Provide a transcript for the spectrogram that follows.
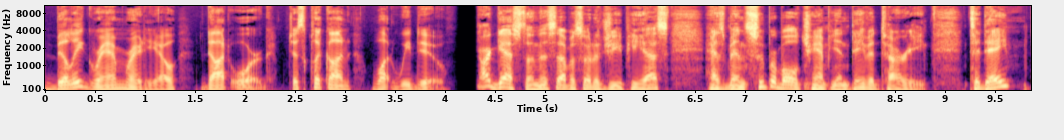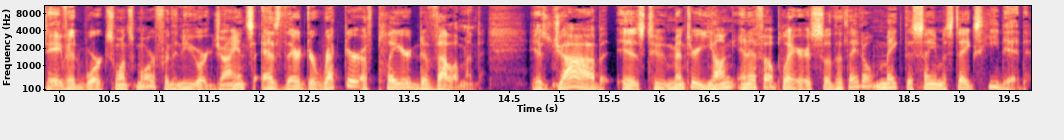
billygrahamradio.org. Just click on What We Do. Our guest on this episode of GPS has been Super Bowl champion David Tyree. Today, David works once more for the New York Giants as their Director of Player Development. His job is to mentor young NFL players so that they don't make the same mistakes he did.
